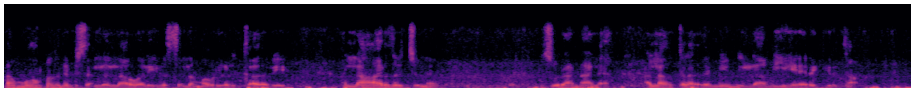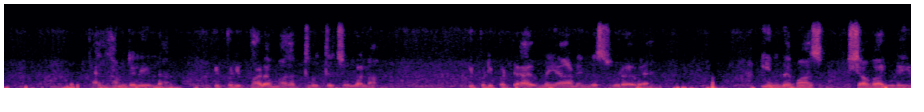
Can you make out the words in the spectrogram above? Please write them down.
நான் முகமது நபி ஸல்லல்லாஹு அலைஹி செல்லம் அவர்களுக்காகவே எல்லாம் ஆறுதல் சொன்ன சூறானால அல்லாஹ் அதை மீன் இல்லாமையே இறக்கியிருக்கான். அல்ஹம்துலில்லாஹ் இப்படி பல மகத்துவத்தை சொல்லலாம். இப்படிப்பட்ட அருமையான இந்த சூறாவை இந்த மாதம் ஷவாலுடைய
